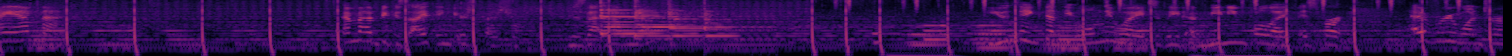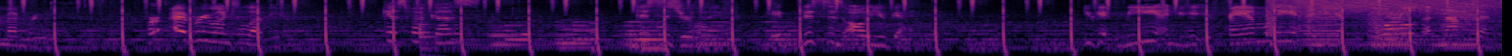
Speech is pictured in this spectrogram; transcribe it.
I am mad. I'm mad because I think you're special. Is that not enough? You think that the only way to lead a meaningful life is for everyone to remember you, for everyone to love you. Guess what, Gus? This is your life. Okay? This is all you get. You get me, and you get your family, and you get this world, and that's it.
